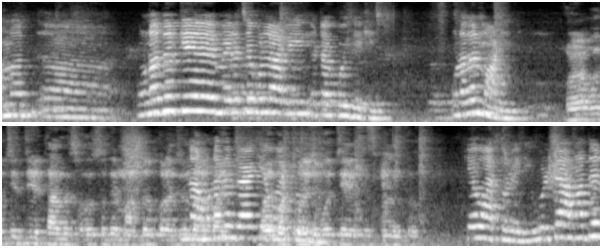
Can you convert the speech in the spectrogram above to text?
আমার ওনাদেরকে মেরেছে বলে আমি এটা কই দেখিনি ওনাদের মারিনি। ওনারা বলছে যে তাদের সদস্যদের মারধর করার জন্য না, ওনাদের গায়ে কেউ হাত তোলেনি। বলছে কেউ হাত তোলেনি। উল্টে আমাদের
